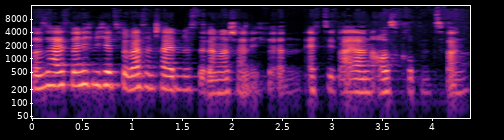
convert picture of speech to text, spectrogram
Das heißt, wenn ich mich jetzt für was entscheiden müsste, dann wahrscheinlich für einen FC Bayern aus Gruppenzwang.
